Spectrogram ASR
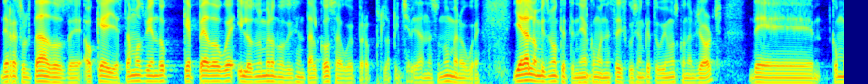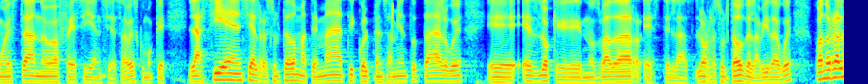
de resultados, de, ok, estamos viendo qué pedo, güey, y los números nos dicen tal cosa, güey, pero pues la pinche vida no es un número, güey. Y era lo mismo que tenía como en esta discusión que tuvimos con el George, de como esta nueva fe ciencia, ¿sabes? Como que la ciencia, el resultado matemático, el pensamiento tal, güey, eh, es lo que nos va a dar este, las, los resultados de la vida, güey. Cuando realmente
